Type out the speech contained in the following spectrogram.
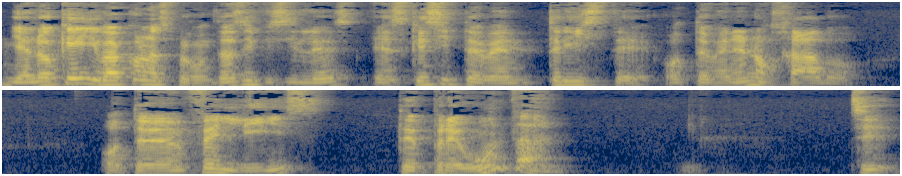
Y a lo que iba con las preguntas difíciles es que si te ven triste o te ven enojado o te ven feliz, te preguntan. Si,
